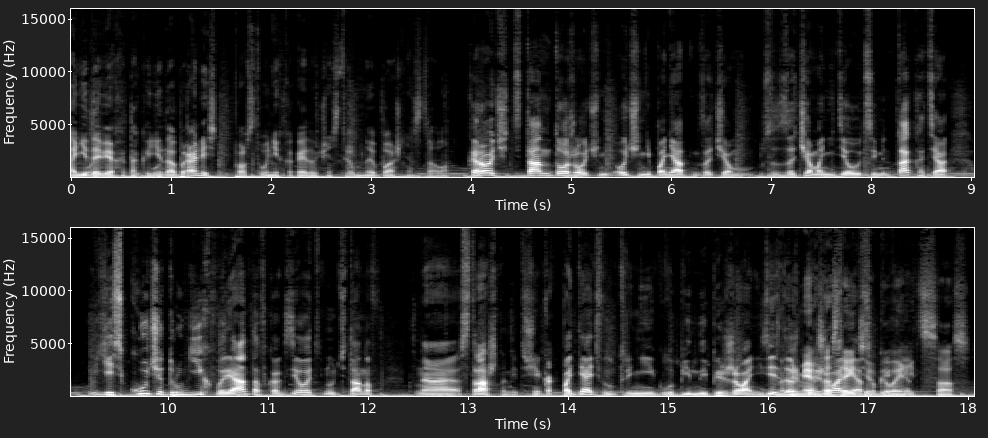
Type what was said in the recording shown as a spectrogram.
Они до верха так и не добрались, просто у них какая-то очень стрёмная башня стала. Короче, Титан тоже очень, очень непонятно, зачем, зачем они делаются именно так, хотя есть куча других вариантов, как сделать, ну, Титанов э, страшными, точнее, как поднять внутренние глубинные переживания. Здесь Например, даже их особо и говорить САС.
